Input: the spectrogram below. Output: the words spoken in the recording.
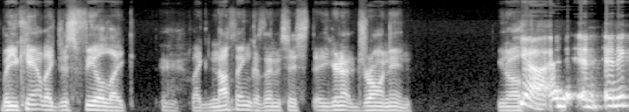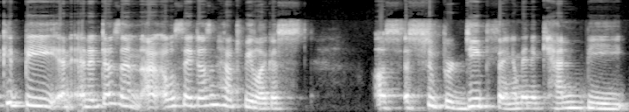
but you can't like just feel like eh, like nothing because then it's just you're not drawn in. You know? Yeah, and and, and it could be, and, and it doesn't. I, will say it doesn't have to be like a, a a super deep thing. I mean, it can be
